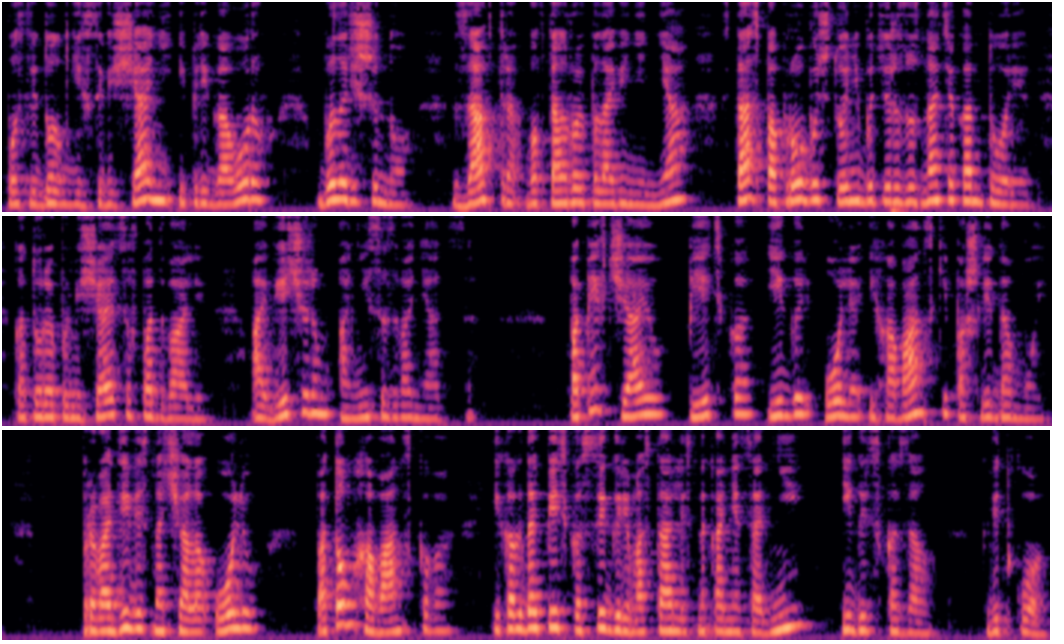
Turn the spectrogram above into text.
После долгих совещаний и переговоров было решено, завтра во второй половине дня Стас попробует что-нибудь разузнать о конторе, которая помещается в подвале, а вечером они созвонятся. Попив чаю, Петька, Игорь, Оля и Хованский пошли домой. Проводили сначала Олю, потом Хованского, и когда Петька с Игорем остались наконец одни, Игорь сказал, «Квитко,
